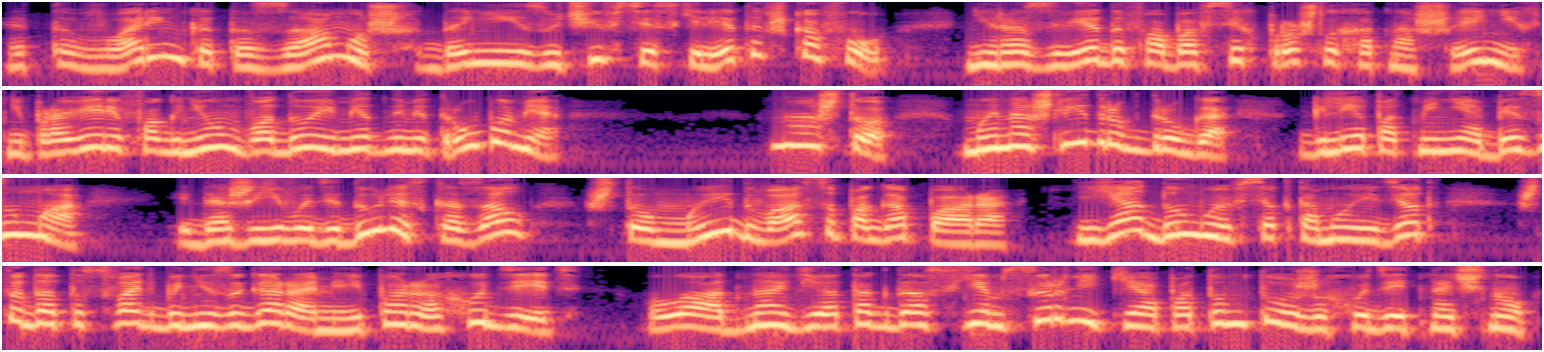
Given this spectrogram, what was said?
«Это Варенька-то замуж, да не изучив все скелеты в шкафу, не разведав обо всех прошлых отношениях, не проверив огнем, водой и медными трубами. Ну а что, мы нашли друг друга, Глеб от меня без ума, и даже его дедуля сказал, что мы два сапога пара. Я думаю, все к тому идет, что дата свадьбы не за горами, и пора худеть». «Ладно, я тогда съем сырники, а потом тоже худеть начну,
